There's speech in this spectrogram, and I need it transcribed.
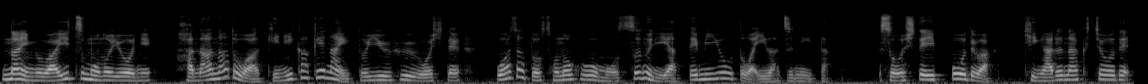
内具はいつものように鼻などは気にかけないという風をして、わざとその方もすぐにやってみようとは言わずにいた。そうして一方では気軽な口調で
